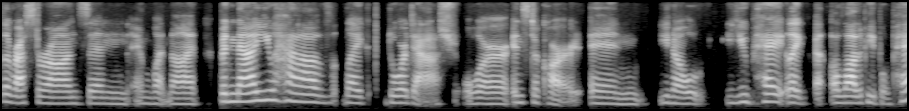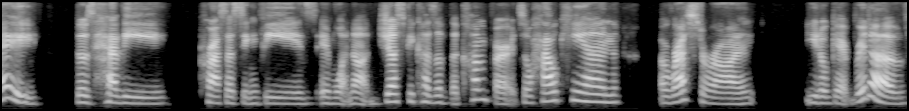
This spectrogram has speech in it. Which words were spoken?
the restaurants and and whatnot but now you have like doordash or instacart and you know you pay like a lot of people pay those heavy processing fees and whatnot just because of the comfort so how can a restaurant you know get rid of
